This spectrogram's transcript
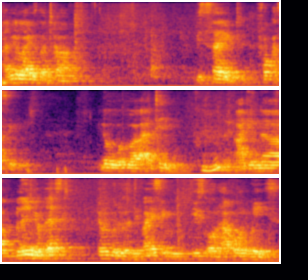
I realize that um, beside focusing, you know, we were a team. And in uh, playing your best, everybody was devising his or her own ways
